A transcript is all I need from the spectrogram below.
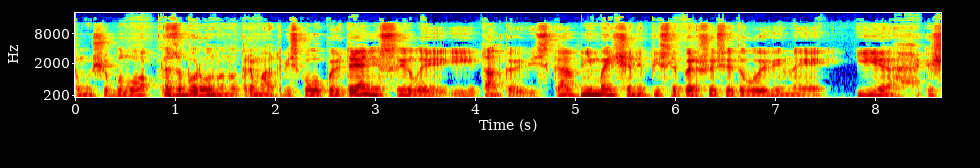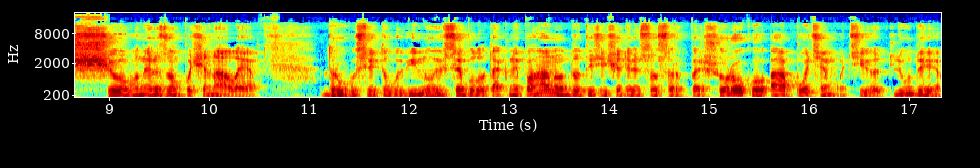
тому що було заборонено тримати військово-повітряні сили і танкові війська Німеччини після Першої світової війни, і що вони разом починали Другу світову війну, і все було так непогано до 1941 року. А потім оці от люди,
